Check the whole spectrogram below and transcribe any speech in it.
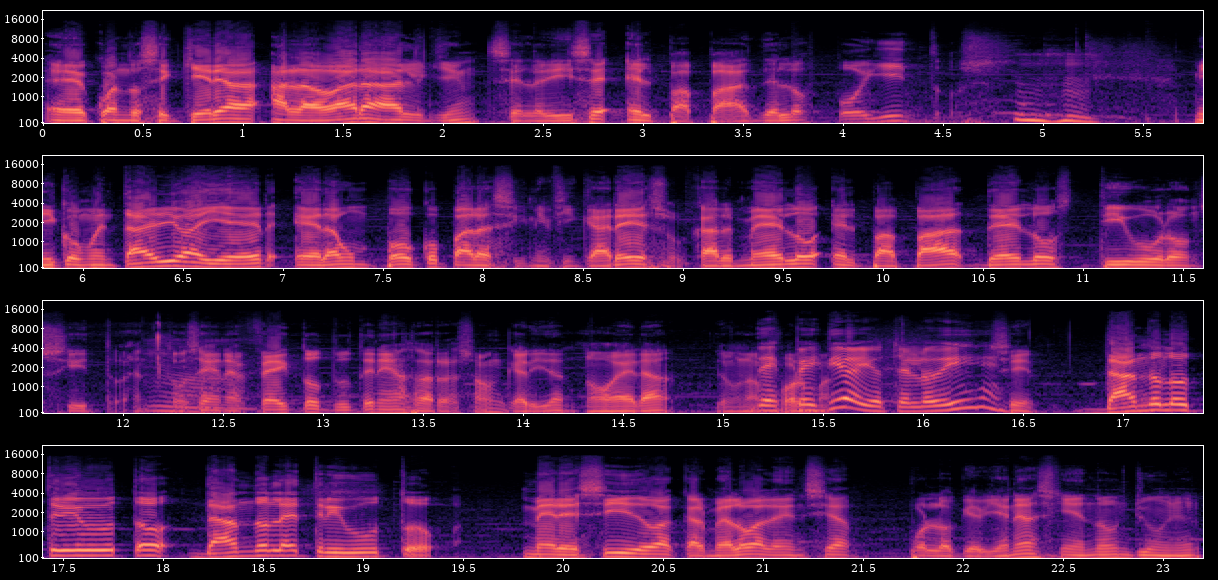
eh, cuando se quiere alabar a alguien, se le dice el papá de los pollitos. Mi comentario ayer era un poco para significar eso. Carmelo, el papá de los tiburoncitos. Entonces, en Ah. efecto, tú tenías la razón, querida. No era de una Despectivo, forma. yo te lo dije. Sí. Dándole tributo, dándole tributo merecido a Carmelo Valencia por lo que viene haciendo un junior,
